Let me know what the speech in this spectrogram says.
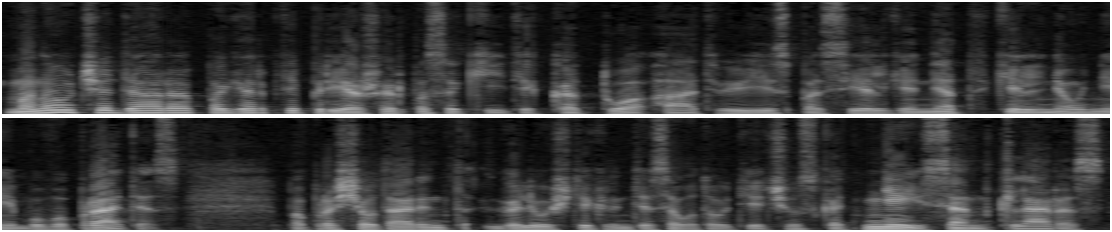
Manau, čia dera pagerbti priešą ir pasakyti, kad tuo atveju jis pasielgė net kilniau nei buvo pratęs. Paprasčiau tariant, galiu užtikrinti savo tautiečius, kad nei St. Claras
